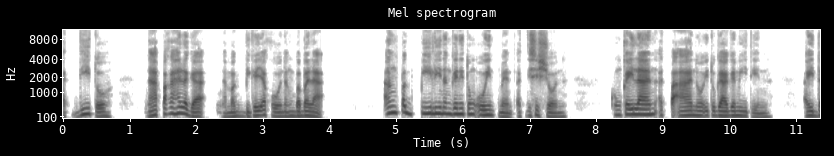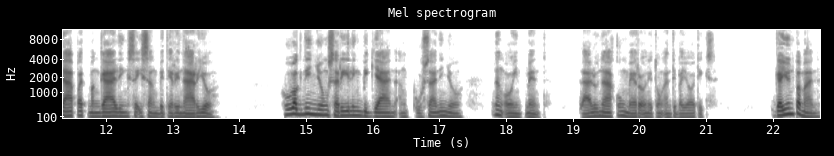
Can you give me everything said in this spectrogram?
At dito, napakahalaga na magbigay ako ng babala. Ang pagpili ng ganitong ointment at desisyon kung kailan at paano ito gagamitin ay dapat manggaling sa isang veterinaryo. Huwag ninyong sariling bigyan ang pusa ninyo ng ointment, lalo na kung meron itong antibiotics. Gayunpaman,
